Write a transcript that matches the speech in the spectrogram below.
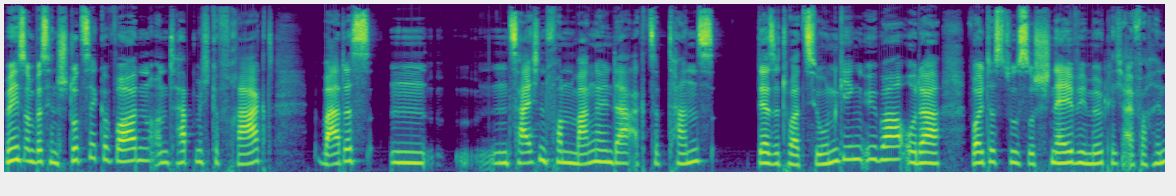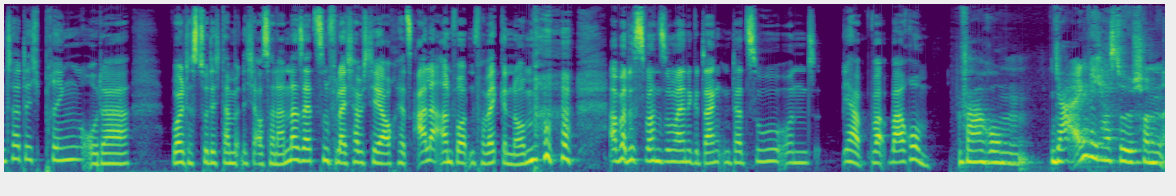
Bin ich so ein bisschen stutzig geworden und habe mich gefragt, war das ein, ein Zeichen von mangelnder Akzeptanz der Situation gegenüber oder wolltest du es so schnell wie möglich einfach hinter dich bringen oder wolltest du dich damit nicht auseinandersetzen? Vielleicht habe ich dir ja auch jetzt alle Antworten vorweggenommen, aber das waren so meine Gedanken dazu und ja, wa warum? Warum? Ja, eigentlich hast du schon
